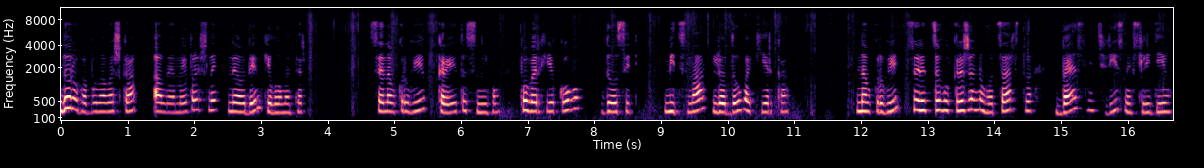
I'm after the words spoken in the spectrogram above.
Дорога була важка, але ми пройшли не один кілометр. Все навкруги вкрито снігом, поверх якого досить міцна льодова кірка. Навкруги серед цього крижаного царства безліч різних слідів.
